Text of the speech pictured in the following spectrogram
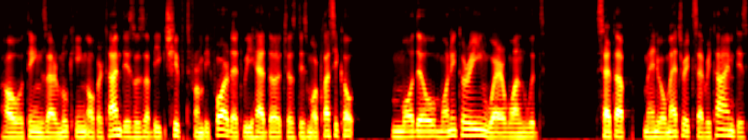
how things are looking over time. This was a big shift from before that we had uh, just this more classical model monitoring where one would set up manual metrics every time. This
